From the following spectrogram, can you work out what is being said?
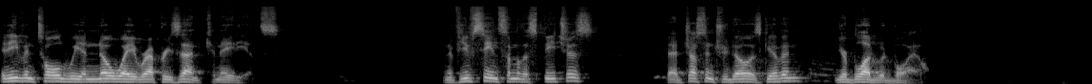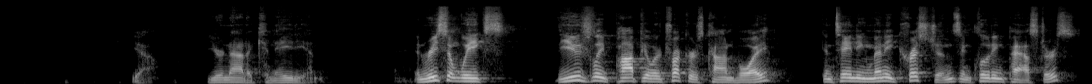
and even told we in no way represent Canadians. And if you've seen some of the speeches that Justin Trudeau has given, your blood would boil. Yeah, you're not a Canadian. In recent weeks, the usually popular truckers convoy containing many Christians, including pastors,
